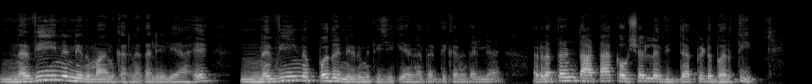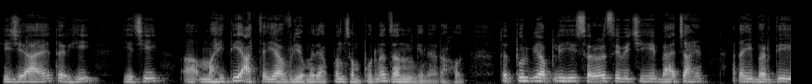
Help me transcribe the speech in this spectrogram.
नवीन निर्माण करण्यात आलेली आहे. नवीन पद निर्मिती जी करण्यात ती करण्यात आलेली आहे. रतन टाटा कौशल्य विद्यापीठ भरती ही जी आहे तर ही याची माहिती आजच्या या व्हिडिओमध्ये आपण संपूर्ण जाणून घेणार आहोत. तत्पूर्वी आपली ही सरळ सेवेची ही बॅच आहे. आता ही भरती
